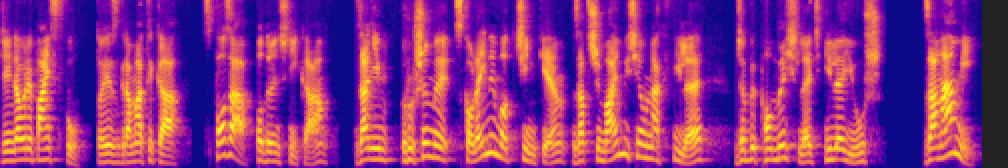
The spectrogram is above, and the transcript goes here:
Dzień dobry Państwu. To jest gramatyka spoza podręcznika. Zanim ruszymy z kolejnym odcinkiem, zatrzymajmy się na chwilę, żeby pomyśleć, ile już za nami.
